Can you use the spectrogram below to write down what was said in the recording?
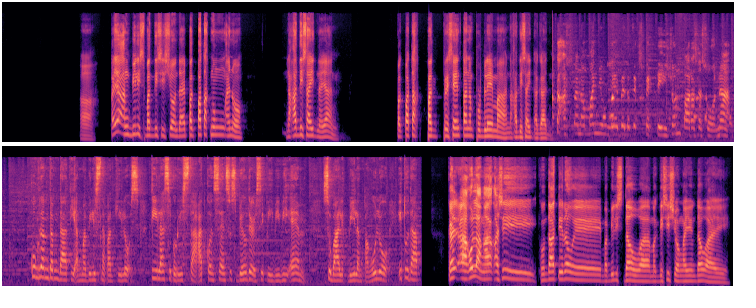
Ah. Kaya ang bilis magdesisyon dahil pagpatak nung ano, naka-decide na yan. Pagpatak, pagpresenta ng problema, naka-decide agad. taas na naman yung level of expectation para sa SONA. Kung ramdam dati ang mabilis na pagkilos, tila sigurista at consensus builder si PBBM. Subalit bilang Pangulo, ito dapat Kaya ako lang ha, kasi kung dati raw eh mabilis daw ah, magdesisyon, ngayon daw ay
